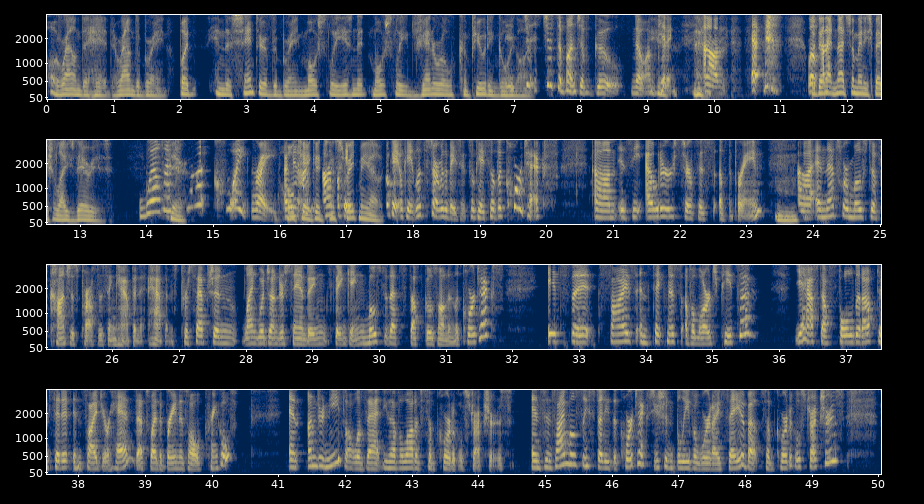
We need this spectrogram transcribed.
around the head, around the brain. But in the center of the brain, mostly, isn't it mostly general computing going on? It's just a bunch of goo. No, I'm kidding. Um, well, but they're not, not so many specialized areas. Well, that's There. not quite right. Okay, I'm- good. I'm- okay. Straighten me out. Okay, okay, let's start with the basics. Okay, so the cortex um, is the outer surface of the brain, Mm-hmm. uh, and that's where most of conscious processing happen happens. Perception, language understanding, thinking, most of that stuff goes on in the cortex. It's the size and thickness of a large pizza. You have to fold it up to fit it inside your head. That's why the brain is all crinkled. And underneath all of that, you have a lot of subcortical structures. And since I mostly study the cortex, you shouldn't believe a word I say about subcortical structures.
